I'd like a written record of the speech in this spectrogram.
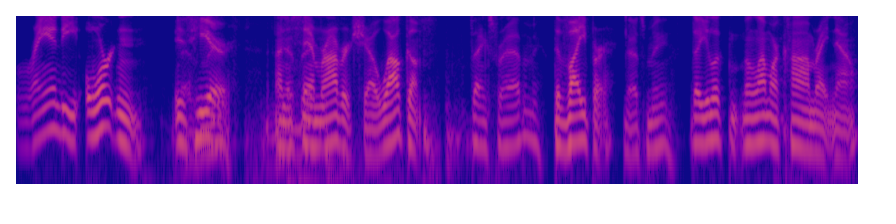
Randy Orton is here on the Sam Roberts Show. Welcome, Thanks for having me. the Viper. That's me. Though you look a lot more calm right now.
